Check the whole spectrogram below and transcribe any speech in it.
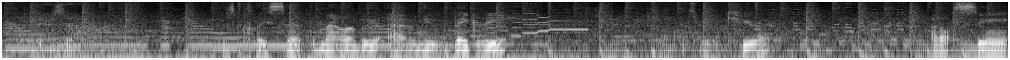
There's a this playset, the Malibu Avenue Bakery. It's really cute. I don't see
